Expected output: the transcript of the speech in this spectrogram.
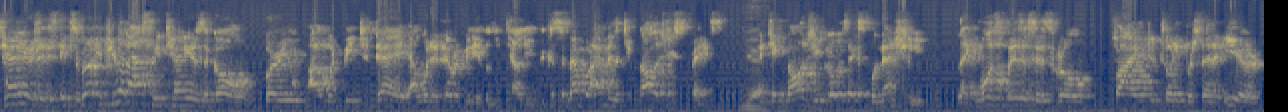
ten years, it's it's very, if you had asked me ten years ago where you I would be today, I would have never been able to tell you because remember I'm in the technology space, Yeah. and technology grows exponentially. Like most businesses grow five to twenty percent a year.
